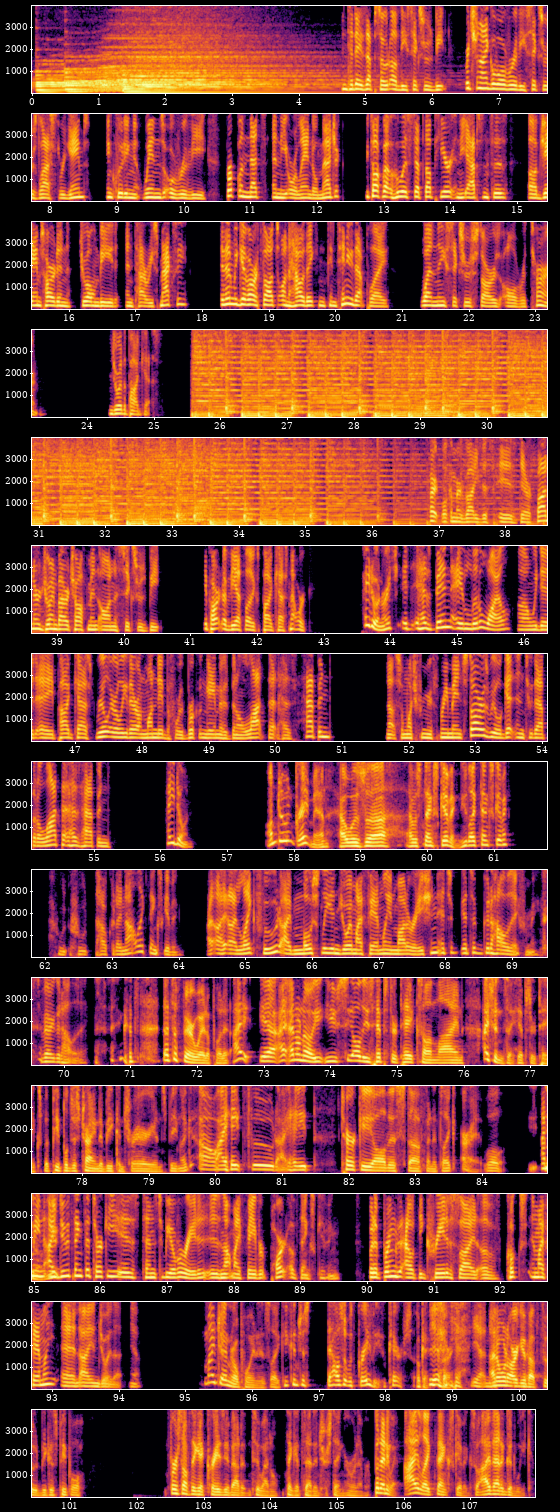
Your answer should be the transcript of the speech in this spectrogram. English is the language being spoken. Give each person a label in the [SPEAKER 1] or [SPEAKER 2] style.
[SPEAKER 1] In today's episode of the Sixers Beat, Rich and I go over the Sixers' last three games, including wins over the Brooklyn Nets and the Orlando Magic. We talk about who has stepped up here in the absences of James Harden, Joel Embiid, and Tyrese Maxey. And then we give our thoughts on how they can continue that play when the Sixers stars all return. Enjoy the podcast. All right, welcome everybody. This is Derek Bodner, joined by Rich Hoffman on the Sixers Beat, a part of the Athletics Podcast Network. How you doing, Rich? It, it has been a little while. Uh, we did a podcast real early there on Monday before the Brooklyn game. There's been a lot that has happened. Not so much from your three main stars. We will get into that, but a lot that has happened. How you doing?
[SPEAKER 2] I'm doing great, man. How was uh how was Thanksgiving? Do you like Thanksgiving?
[SPEAKER 1] Who, who, how could I not like Thanksgiving? I, I, I, like food. I mostly enjoy my family in moderation. It's a it's a good holiday for me. It's a very good holiday.
[SPEAKER 2] That's that's a fair way to put it. I yeah, I, I don't know. You, you, see all these hipster takes online. I shouldn't say hipster takes, but people just trying to be contrarians, being like, "Oh, I hate food. I hate turkey. All this stuff." And it's like, all right, well.
[SPEAKER 1] I mean, know, you, I do think that turkey is tends to be overrated. It is not my favorite part of Thanksgiving but it brings out the creative side of cooks in my family, and I enjoy that. Yeah.
[SPEAKER 2] My general point is like you can just douse it with gravy. Who cares? Okay.
[SPEAKER 1] Yeah.
[SPEAKER 2] Sorry.
[SPEAKER 1] Yeah. Yeah.
[SPEAKER 2] No, I don't want to argue about food because people, first off, they get crazy about it, and two, I don't think it's that interesting or whatever. But anyway, I like Thanksgiving, so I've had a good week.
